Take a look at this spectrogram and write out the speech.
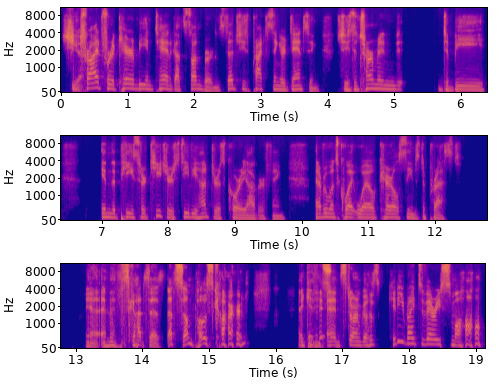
She yeah. tried for a Caribbean tan, got sunburned. Instead, she's practicing her dancing. She's determined to be in the piece her teacher, Stevie Hunter, is choreographing. Everyone's quite well. Carol seems depressed. Yeah, and then Scott says, "That's some postcard," and, Kitty, and Storm goes, "Kitty writes very small."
